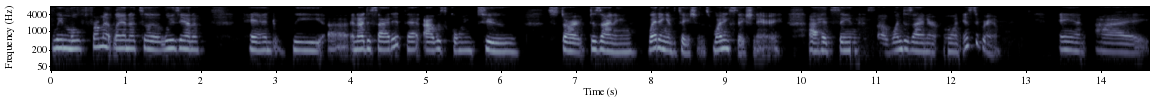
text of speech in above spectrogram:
we moved from Atlanta to Louisiana and we, uh, and I decided that I was going to start designing wedding invitations, wedding stationery. I had seen this uh, one designer on Instagram and I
